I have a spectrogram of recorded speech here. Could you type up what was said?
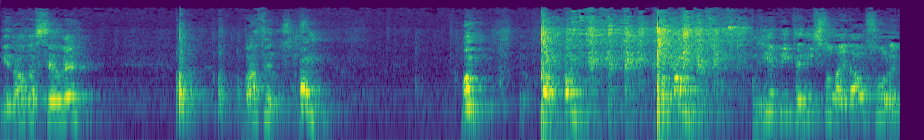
genau dasselbe. Waffenlos. Bom. Bom. Bom. Bom. Und hier bitte nicht so weit ausholen.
